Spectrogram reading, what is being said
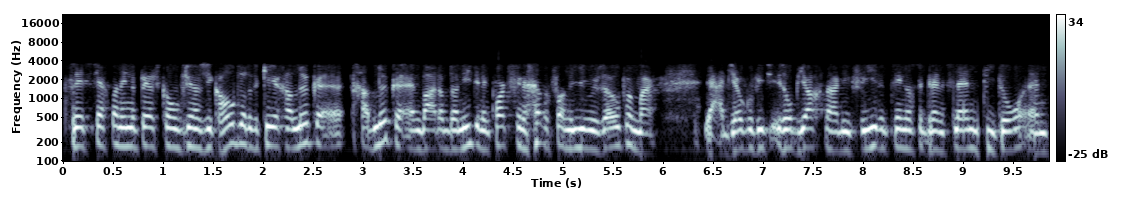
Frits zegt dan in de persconferentie: Ik hoop dat het een keer gaat lukken, gaat lukken. En waarom dan niet in een kwartfinale van de US Open? Maar ja, Djokovic is op jacht naar die 24e Grand Slam-titel. En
